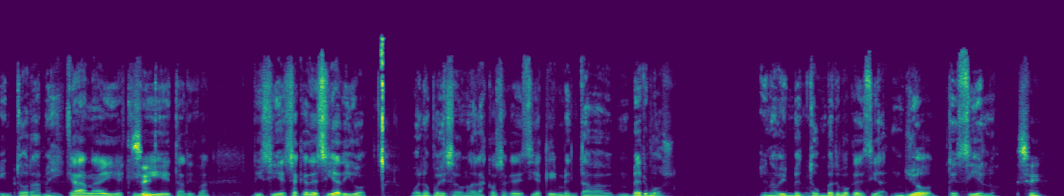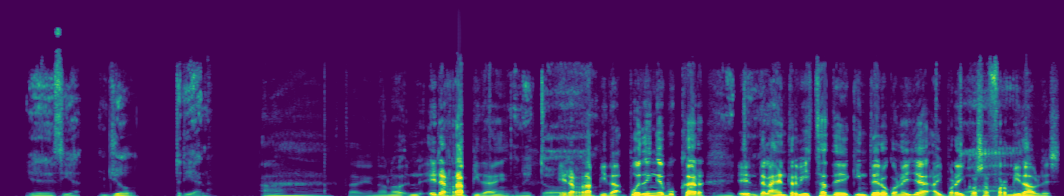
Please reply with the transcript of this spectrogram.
pintora mexicana y escribía Sí. y tal y cual. Dice, ¿y esa que decía? Digo, bueno, pues esa es una de las cosas que decía que inventaba verbos. Y una vez inventó un verbo que decía, yo te cielo. Sí. Y ella decía, yo Triana. Ah, está bien. No, no, era rápida, ¿eh? Bonito. Era rápida. Pueden eh, buscar eh, de las entrevistas de Quintero con ella, hay por ahí cosas formidables.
